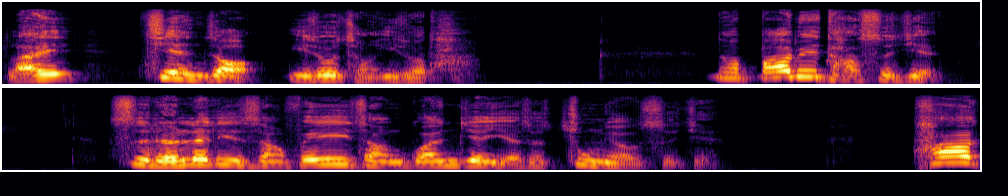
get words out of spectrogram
来建造一座城，一座塔。那么巴别塔事件是人类历史上非常关键也是重要的事件，它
